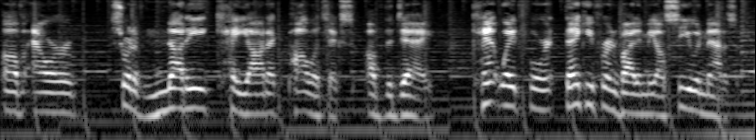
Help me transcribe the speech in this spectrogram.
of our sort of nutty, chaotic politics of the day. Can't wait for it. Thank you for inviting me. I'll see you in Madison.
